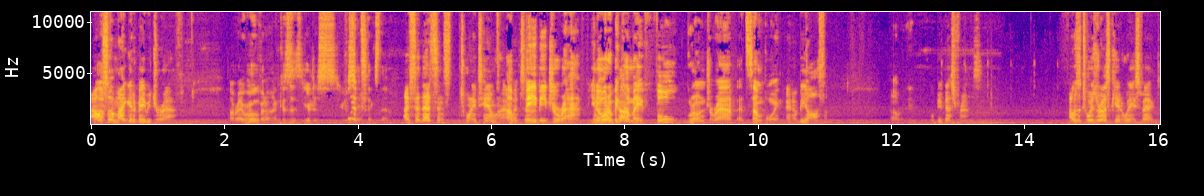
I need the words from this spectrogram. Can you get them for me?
I also might get a baby giraffe. All right, we're moving on because you're just you're What? saying things now. I've said that since 2010 when I A went to. baby giraffe. You know what'll Cup. become a full-grown giraffe at some. And it'll be awesome. All right. We'll be best friends. I was a Toys R Us kid. What do you expect?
